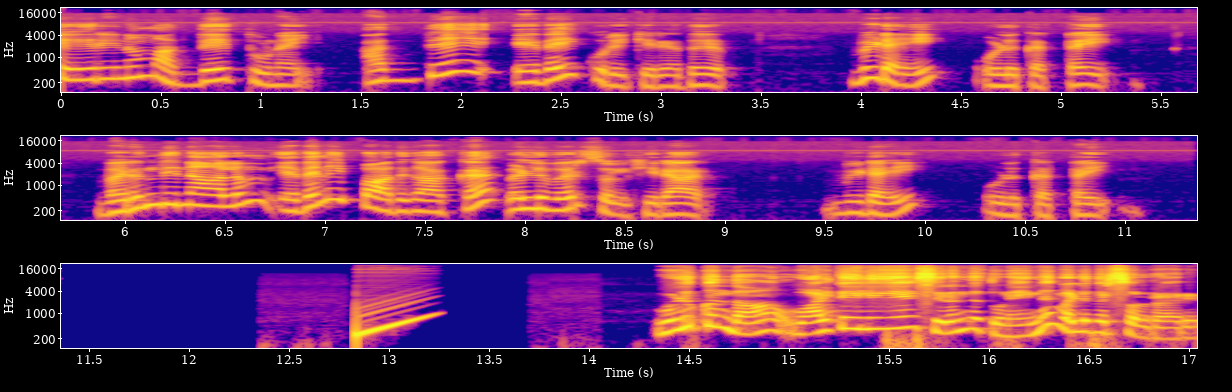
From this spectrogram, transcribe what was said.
தேரினும் அக்தே துணை அக்தே எதை குறிக்கிறது? விடை ஒழுக்கத்தை. வருந்தினாலும் எதனை பாதுகாக்க வள்ளுவர் சொல்கிறார்? விடை ஒழுக்கத்தை. ஒழுக்கம்தான் வாழ்க்கையிலேயே சிறந்த துணைன்னு வள்ளுவர் சொல்கிறாரு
